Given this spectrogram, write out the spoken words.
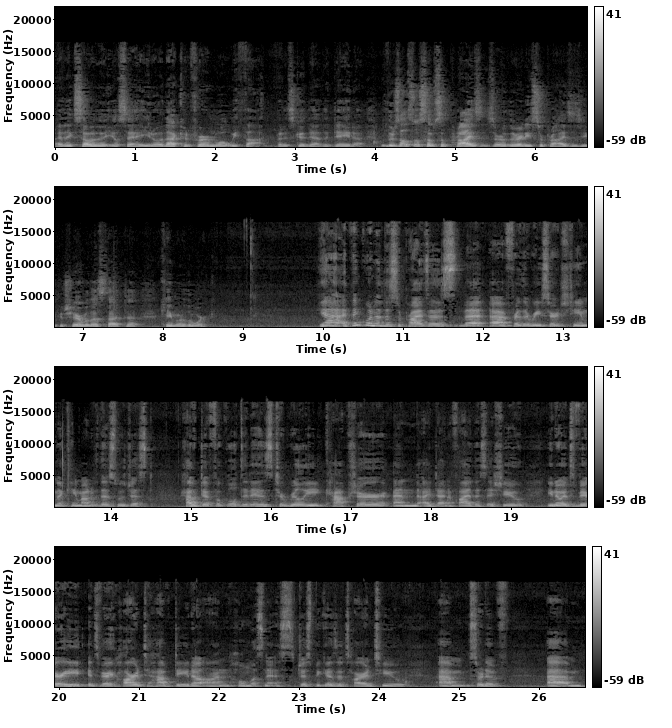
I think some of it you'll say, you know, that confirmed what we thought, but it's good to have the data. There's also some surprises. Are there any surprises you could share with us that uh, came out of the work? Yeah, I think one of the surprises that uh, for the research team that came out of this was just how difficult it is to really capture and identify this issue. You know, it's very it's very hard to have data on homelessness just because it's hard to um, sort of um,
